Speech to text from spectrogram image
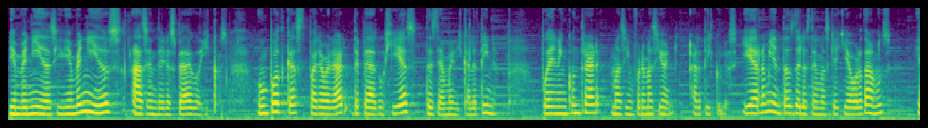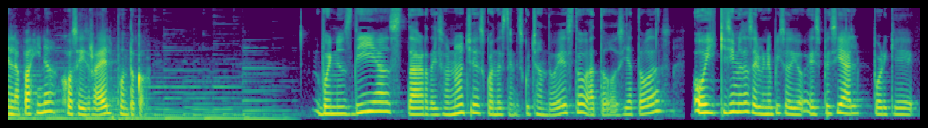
Bienvenidas y bienvenidos a Senderos Pedagógicos, un podcast para hablar de pedagogías desde América Latina. Pueden encontrar más información, artículos y herramientas de los temas que aquí abordamos en la página joseisrael.com. Buenos días, tardes o noches cuando estén escuchando esto a todos y a todas. Hoy quisimos hacer un episodio especial porque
